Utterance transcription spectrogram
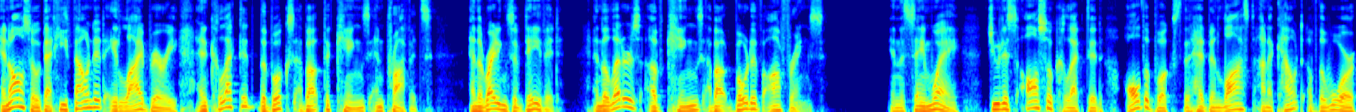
and also that he founded a library and collected the books about the kings and prophets, and the writings of David, and the letters of kings about votive offerings. In the same way, Judas also collected all the books that had been lost on account of the war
